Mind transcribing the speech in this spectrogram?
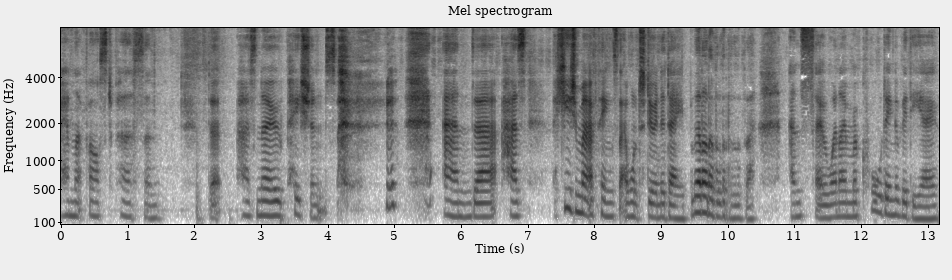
I am that fast person that has no patience and uh, has a huge amount of things that I want to do in a day. Blah, blah, blah, and so when I'm recording a video,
